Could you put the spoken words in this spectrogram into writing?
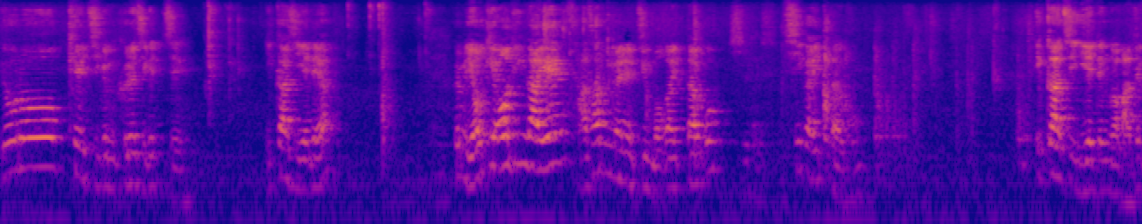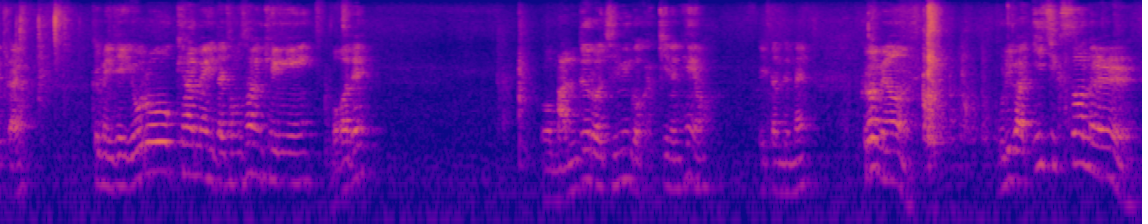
요렇게 지금 그려지겠지. 이까지 이해돼요? 그럼 여기 어딘가에 4사분면에 지금 뭐가 있다고? C가 있다고. 이까지 이해된 거 맞을까요? 그러면 이제 요렇게 하면 일단 정사각형이 뭐가 돼? 뭐 만들어지는 것 같기는 해요. 일단 됐나요? 그러면 우리가 이 직선을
